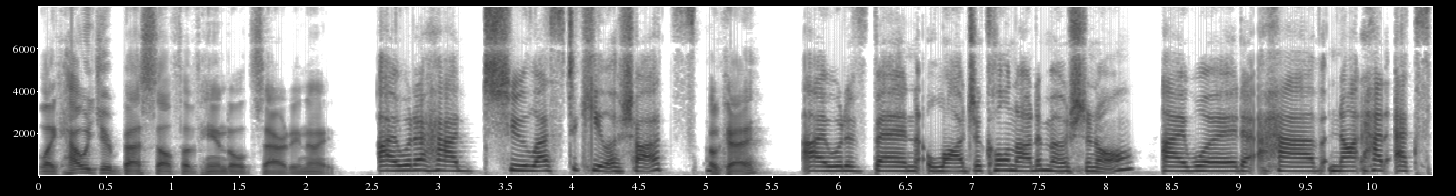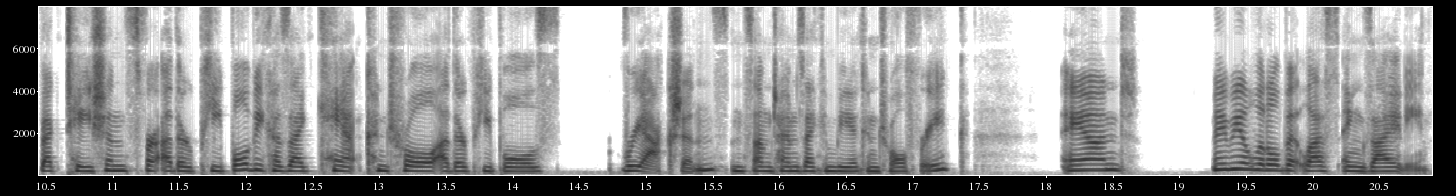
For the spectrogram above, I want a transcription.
like how would your best self have handled Saturday night? I would have had two less tequila shots. Okay. I would have been logical, not emotional. I would have not had expectations for other people because I can't control other people's reactions. And sometimes I can be a control freak. And maybe a little bit less anxiety.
